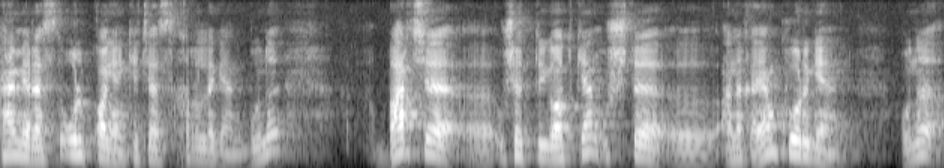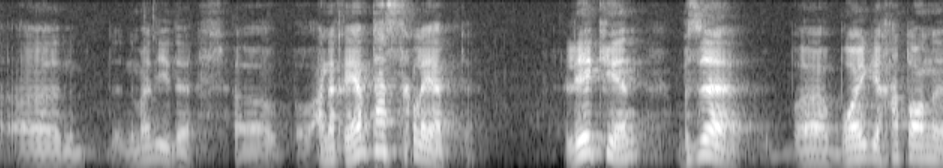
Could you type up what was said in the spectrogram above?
kamerasida o'lib qolgan kechasi xirillagan buni barcha o'sha yerda yotgan uchta anaqa ham ko'rgan. Buni nima deydi anaqa ham tasdiqlayapti. Lekin biza boyagi xatoni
